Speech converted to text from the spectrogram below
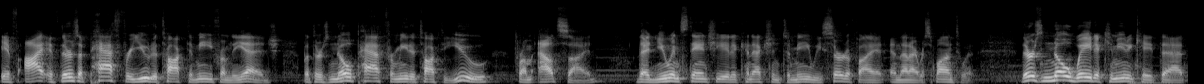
if I if there's a path for you to talk to me from the edge, but there's no path for me to talk to you from outside, then you instantiate a connection to me, we certify it, and then I respond to it. There's no way to communicate that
